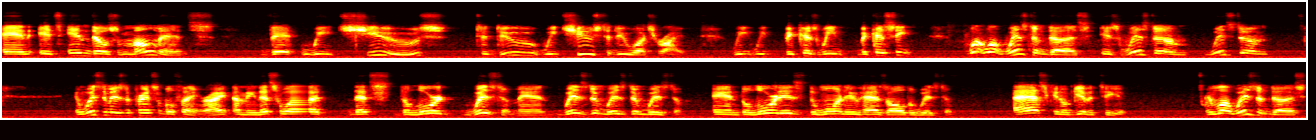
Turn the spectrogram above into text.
and it's in those moments that we choose to do. We choose to do what's right. We, we because we because see what what wisdom does is wisdom wisdom and wisdom is the principal thing, right? I mean, that's what that's the Lord wisdom, man. Wisdom, wisdom, wisdom. And the Lord is the one who has all the wisdom. Ask and he'll give it to you. And what wisdom does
